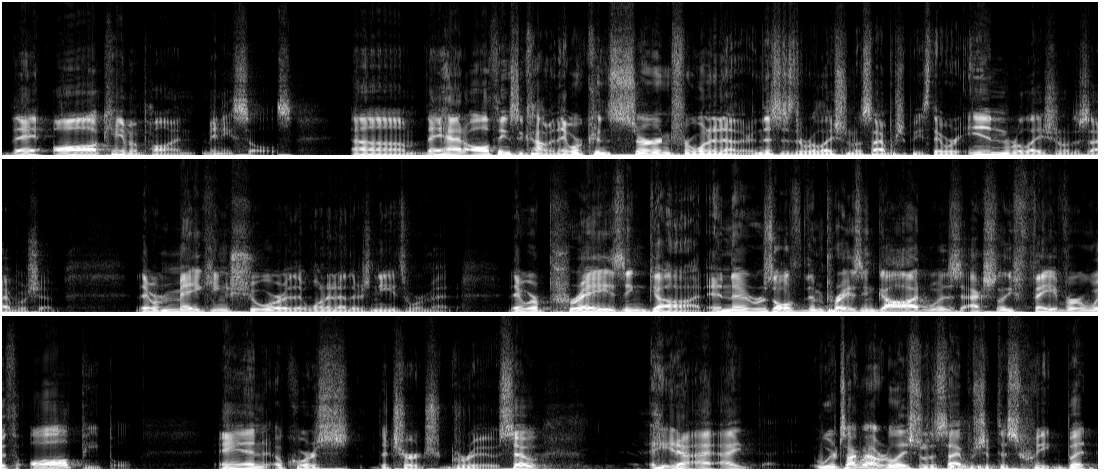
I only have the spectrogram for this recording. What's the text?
They all came upon many souls. Um, they had all things in common. They were concerned for one another. And this is the relational discipleship piece. They were in relational discipleship. They were making sure that one another's needs were met. They were praising God. And the result of them praising God was actually favor with all people. And of course, the church grew. So, you know, I, I we were talking about relational discipleship this week, but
